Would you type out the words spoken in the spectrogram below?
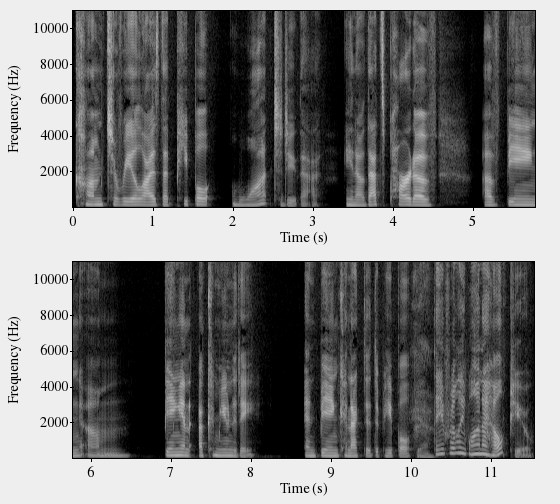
come to realize that people want to do that. You know, that's part of of being um, being in a community and being connected to people. Yeah. They really want to help you.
